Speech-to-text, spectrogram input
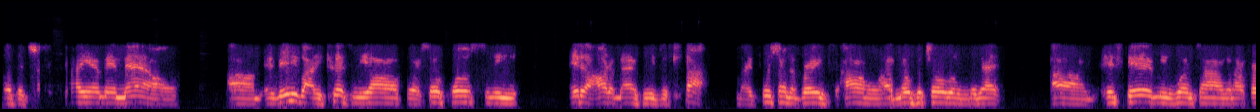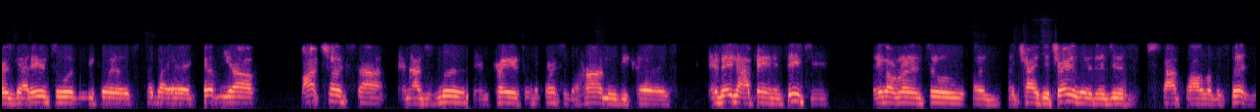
But the truck I am in now, um, if anybody cuts me off or so close to me, it'll automatically just stop. Like push on the brakes. I don't have no control over that. Um, it scared me one time when I first got into it because somebody had cut me off. My truck stopped, and I just looked and prayed for the person behind me because if they're not paying attention, they're gonna run into a, a tractor trailer that just stopped all of a sudden.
